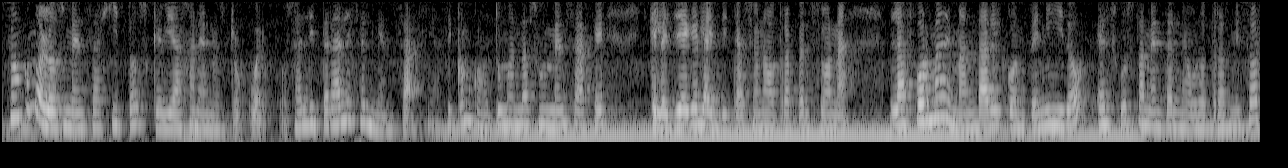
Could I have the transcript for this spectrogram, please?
Son como los mensajitos que viajan en nuestro cuerpo. O sea, literal es el mensaje. Así como cuando tú mandas un mensaje que le llegue la indicación a otra persona, la forma de mandar el contenido es justamente el neurotransmisor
